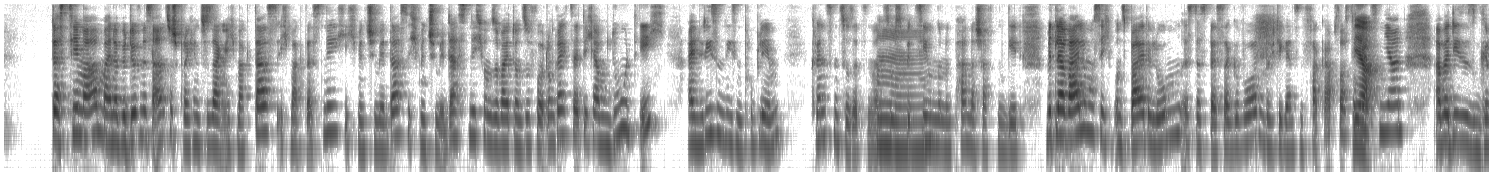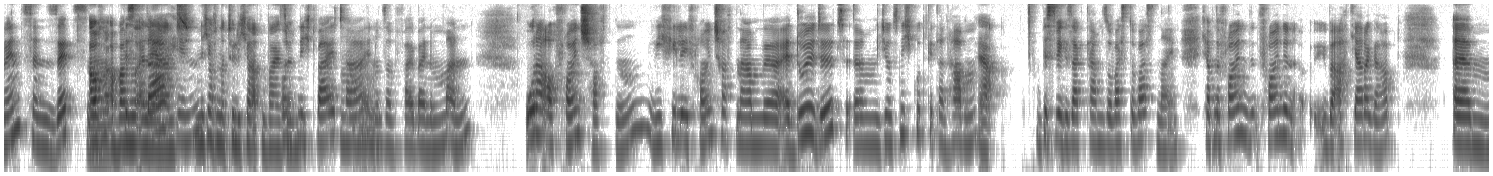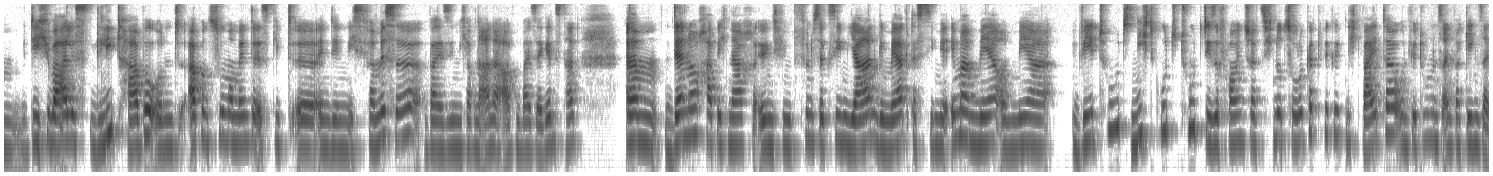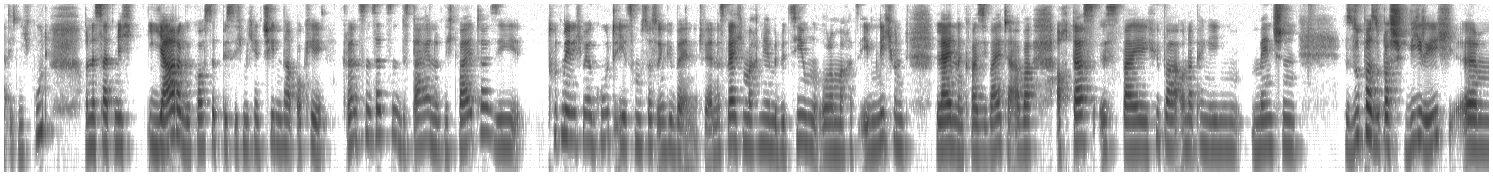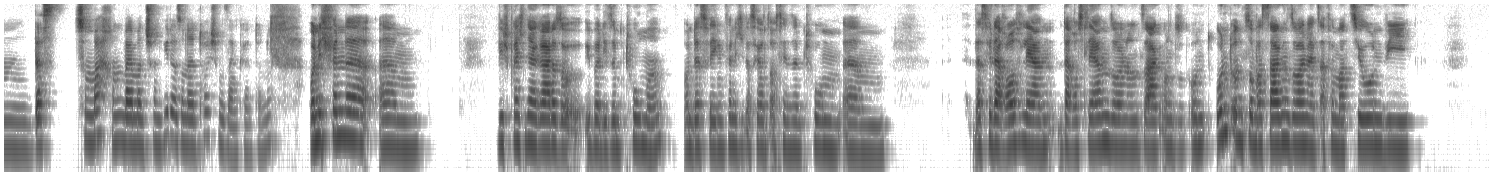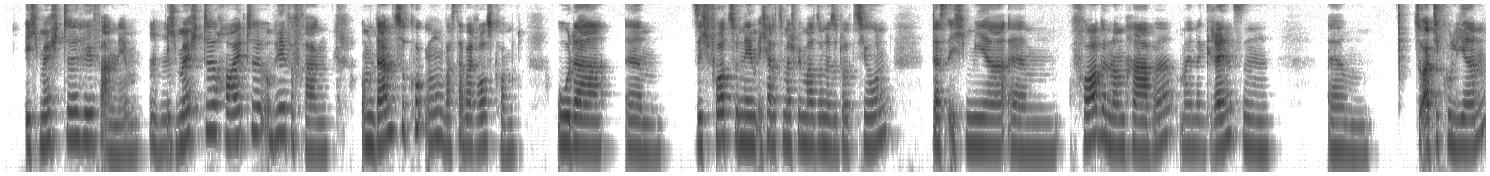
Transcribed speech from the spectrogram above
das Thema meiner Bedürfnisse anzusprechen, zu sagen, ich mag das, ich mag das nicht, ich wünsche mir das, ich wünsche mir das nicht und so weiter und so fort. Und gleichzeitig haben du und ich ein riesen, riesen Problem Grenzen zu setzen, wenn es mm. um mhm. Beziehungen und Partnerschaften geht. Mittlerweile muss ich uns beide loben, ist das besser geworden durch die ganzen Fuck-Ups aus den ja. letzten Jahren. Aber dieses Grenzen setzen. Auch aber nur erlernt, nicht auf natürliche Art und Weise. Und nicht weiter, mm. in unserem Fall bei einem Mann. Oder auch Freundschaften. Wie viele Freundschaften haben wir erduldet, ähm, die uns nicht gut getan haben. Ja bis wir gesagt haben, so weißt du was, nein. Ich habe eine Freundin, Freundin über acht Jahre gehabt ähm, die ich über alles geliebt habe und ab und zu Momente es gibt, äh, in denen ich sie vermisse, weil sie mich auf eine andere Art und Weise ergänzt hat. Ähm, dennoch habe ich nach irgendwie fünf, sechs, sieben Jahren gemerkt, dass sie mir immer mehr und mehr wehtut, nicht gut tut, diese Freundschaft sich nur zurückentwickelt, nicht weiter und wir tun uns einfach gegenseitig nicht gut. Und es hat mich Jahre gekostet, bis ich mich entschieden habe, okay, Grenzen setzen, bis dahin und nicht weiter. Sie tut mir nicht mehr gut, jetzt muss das irgendwie beendet werden. Das gleiche machen wir mit Beziehungen oder machen es eben nicht und leiden dann quasi weiter. Aber auch das ist bei hyperunabhängigen Menschen super, super schwierig, ähm, das zu machen, weil man schon wieder so eine Enttäuschung sein könnte. Ne? Und ich finde, ähm, wir sprechen ja gerade so über die Symptome und deswegen finde ich, dass wir uns aus den Symptomen ähm, dass wir daraus lernen, daraus lernen sollen und sagen und, und, und uns sowas sagen sollen als Affirmation wie ich möchte Hilfe annehmen. Mhm. Ich möchte heute um Hilfe fragen, um dann zu gucken, was dabei rauskommt. Oder ähm, sich vorzunehmen, ich hatte zum Beispiel mal so eine Situation, dass ich mir ähm, vorgenommen habe, meine Grenzen ähm, zu artikulieren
